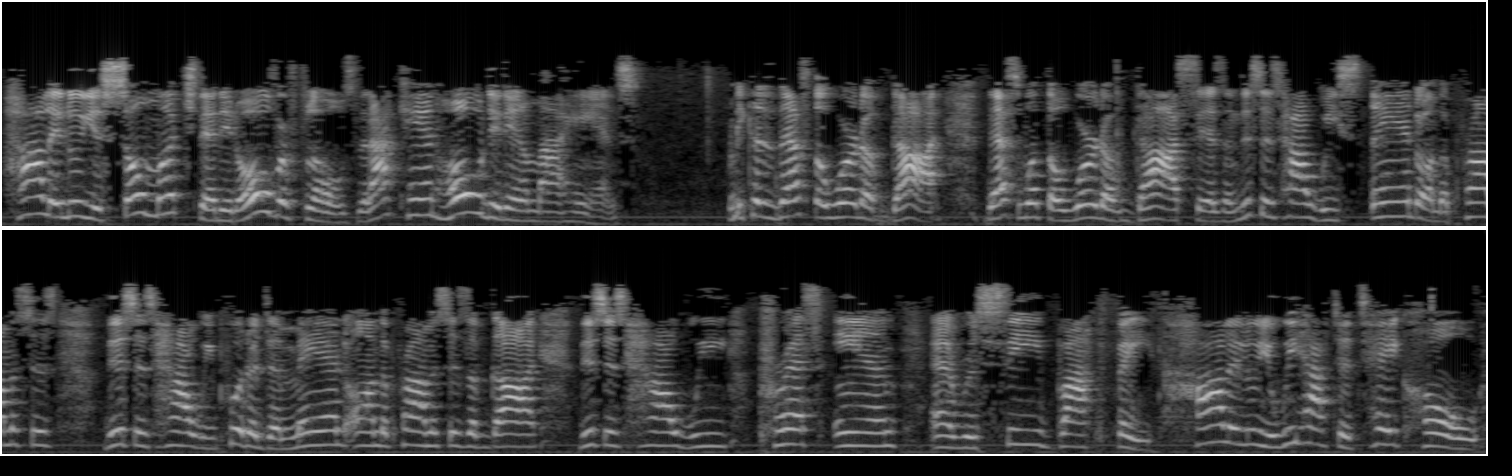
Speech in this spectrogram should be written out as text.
Hallelujah. So much that it overflows, that I can't hold it in my hands. Because that's the word of God. That's what the word of God says. And this is how we stand on the promises. This is how we put a demand on the promises of God. This is how we press in and receive by faith. Hallelujah. We have to take hold.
